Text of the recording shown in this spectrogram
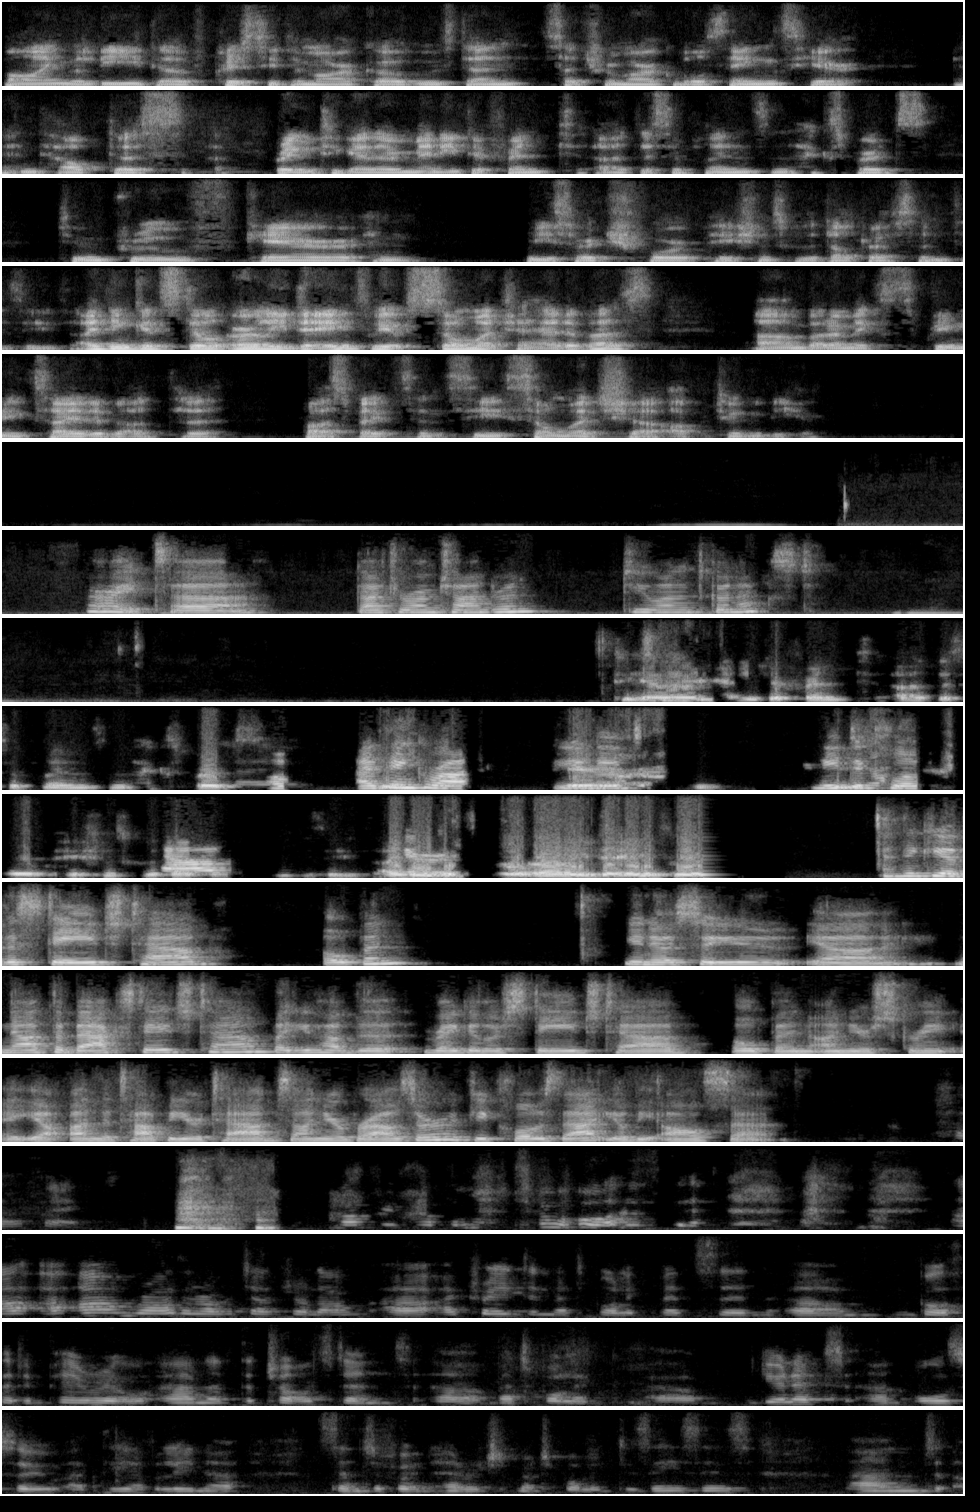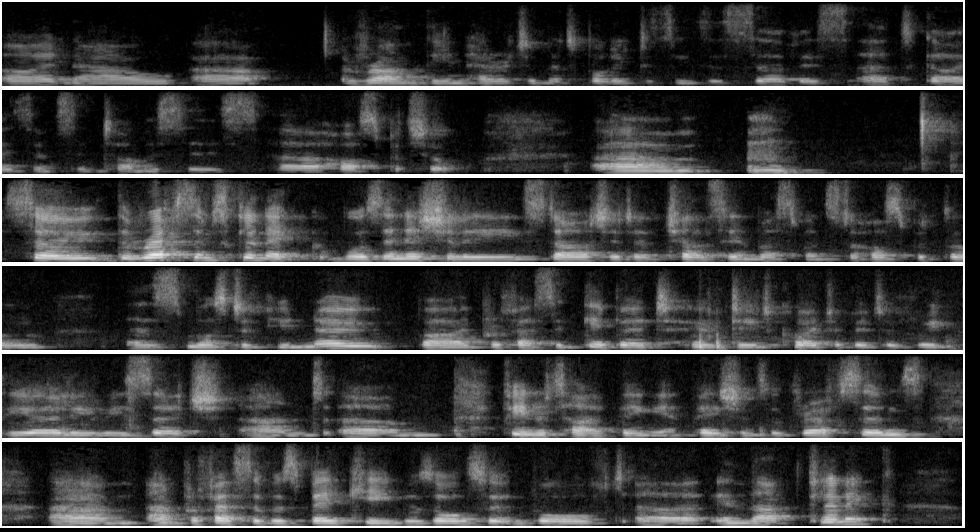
following the lead of Christy DeMarco, who's done such remarkable things here and helped us bring together many different uh, disciplines and experts to improve care and research for patients with adult Refsum disease. I think it's still early days. We have so much ahead of us, um, but I'm extremely excited about the prospects and see so much uh, opportunity here. All right, uh, Dr. Ramachandran, do you want to go next? Together, many different uh, disciplines and experts. Oh, I think, Rod, you need to, need to close patients with tab. disease. I think it's still early days. I think you have the stage tab open you know so you uh, not the backstage tab but you have the regular stage tab open on your screen uh, yeah on the top of your tabs on your browser. If you close that you'll be all set. Perfect. I'm Radha Ramachandran. I'm, uh, I trained in metabolic medicine um, both at Imperial and at the Charles Dent uh, Metabolic um, Unit and also at the Evelina Center for Inherited Metabolic Diseases and I now uh, run the Inherited Metabolic Diseases Service at Guy's and St Thomas's uh, Hospital. Um, so the Refsum's Clinic was initially started at Chelsea and Westminster Hospital, as most of you know, by Professor Gibberd, who did quite a bit of the early research and um, phenotyping in patients with Refsum's. Um, and Professor Wierzbicki was also involved uh, in that clinic.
